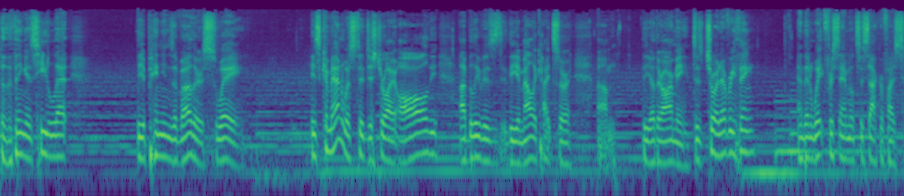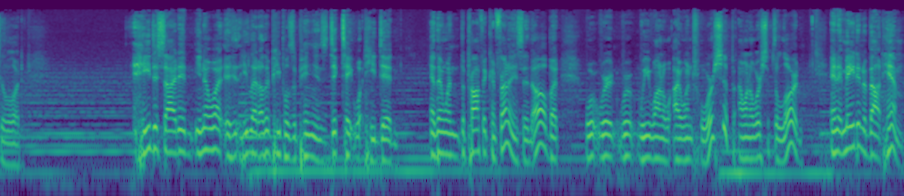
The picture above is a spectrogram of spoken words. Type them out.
But the thing is, he let the opinions of others sway. His command was to destroy all the, I believe, is the Amalekites or um, the other army, destroyed everything, and then wait for Samuel to sacrifice to the Lord. He decided, you know what? He let other people's opinions dictate what he did. And then when the prophet confronted him, he said, "Oh, but we're, we're, we want to. I want to worship. I want to worship the Lord." And it made it about him.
